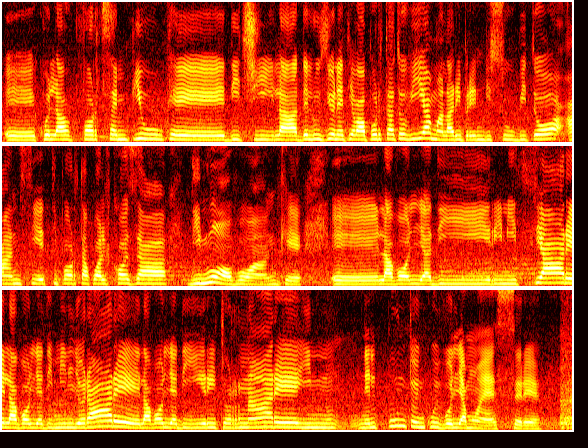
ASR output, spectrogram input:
eh, quella forza in più che dici la delusione ti aveva portato via ma la riprendi subito, anzi e ti porta qualcosa di nuovo anche eh, la voglia di riniziare, la voglia di migliorare, la voglia di ritornare in, nel punto in cui vogliamo essere.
